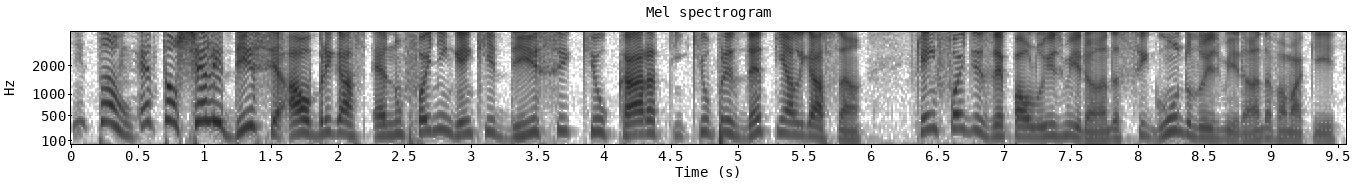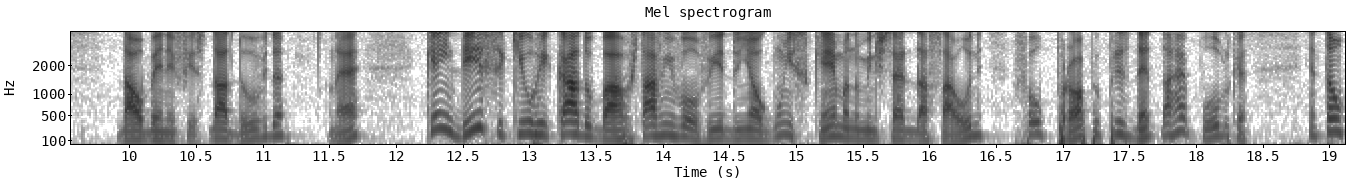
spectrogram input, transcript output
Então, Então, se ele disse a obrigação, é, não foi ninguém que disse que o cara, que o presidente tinha ligação. Quem foi dizer para o Luiz Miranda, segundo Luiz Miranda, vamos aqui dar o benefício da dúvida, né? Quem disse que o Ricardo Barros estava envolvido em algum esquema no Ministério da Saúde foi o próprio presidente da República. Então,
